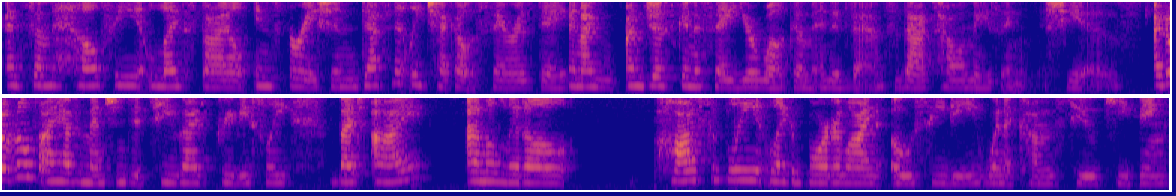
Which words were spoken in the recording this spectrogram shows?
and some healthy lifestyle inspiration, definitely check out Sarah's Day. And I'm, I'm just going to say you're welcome in advance. That's how amazing she is. I don't know if I have mentioned it to you guys previously, but I am a little possibly like borderline OCD when it comes to keeping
